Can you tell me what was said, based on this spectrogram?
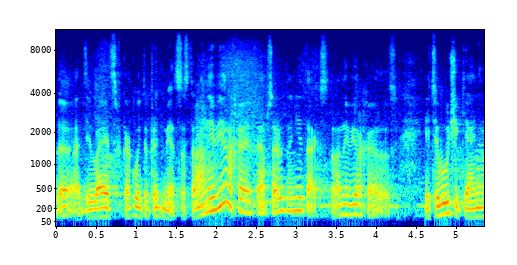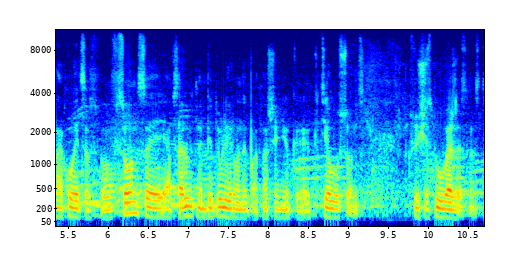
да, одевается в какой-то предмет. Со стороны верха это абсолютно не так. Со стороны верха эти лучики, они находятся в, в Солнце и абсолютно бетулированы по отношению к, к телу Солнца, к существу божественности.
